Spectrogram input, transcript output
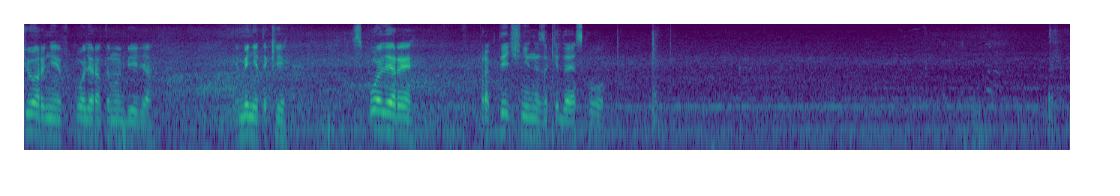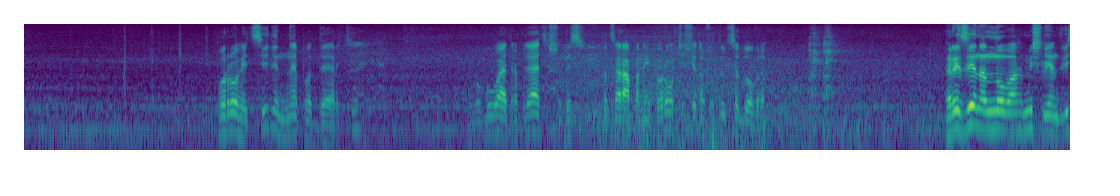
чорні в колір автомобіля. І мені такі спойлери практичні, не закидає скло. Пороги цілі не подерті. Бо буває трапляється, що десь поцарапаний порог чи ще там, що тут все добре. Резина нова Michelin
